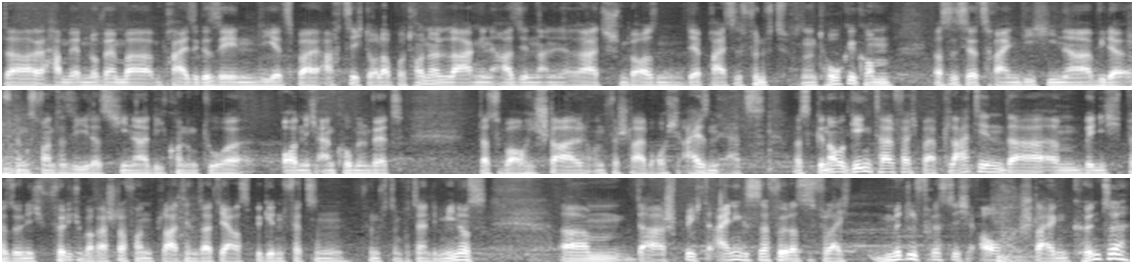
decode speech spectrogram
Da haben wir im November Preise gesehen, die jetzt bei 80 Dollar pro Tonne lagen. In Asien an den asiatischen Börsen der Preis ist 50 Prozent hochgekommen. Das ist jetzt rein die China-Wiedereröffnungsfantasie, dass China die Konjunktur ordentlich ankurbeln wird. Dazu brauche ich Stahl und für Stahl brauche ich Eisenerz. Das genaue Gegenteil vielleicht bei Platin, da ähm, bin ich persönlich völlig überrascht davon. Platin seit Jahresbeginn 14, 15 Prozent im Minus. Ähm, da spricht einiges dafür, dass es vielleicht mittelfristig auch steigen könnte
